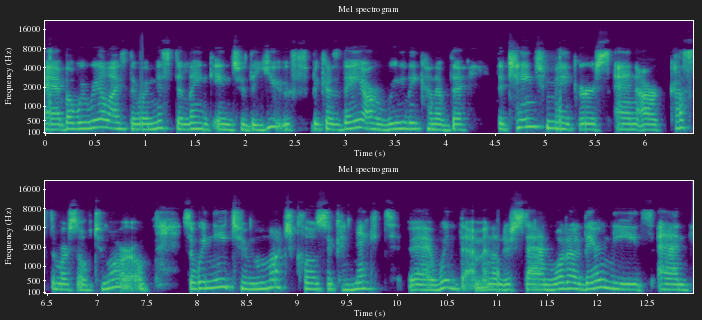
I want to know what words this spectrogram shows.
uh, but we realize that we missed the link into the youth because they are really kind of the, the change makers and our customers of tomorrow. So we need to much closer connect uh, with them and understand what are their needs and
